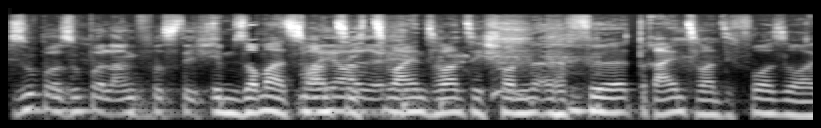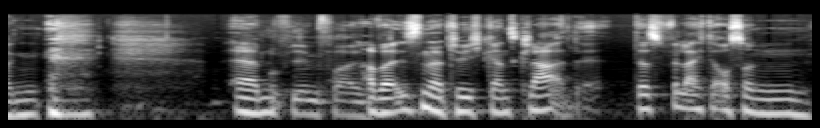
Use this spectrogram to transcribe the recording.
super, super langfristig. Im Sommer 2022 schon äh, für 23 vorsorgen. ähm, Auf jeden Fall. Aber ist natürlich ganz klar, das ist vielleicht auch so ein,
